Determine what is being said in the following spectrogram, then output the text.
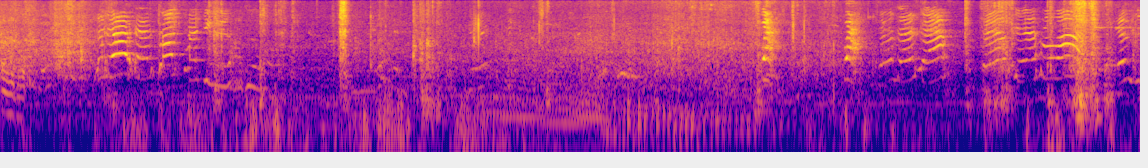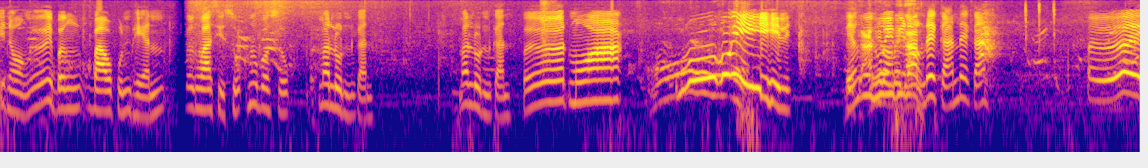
คุยกันครับพี่น้องเอ้ยเบิงเบาขุนแผน เบิงว่าสิสุกหรือบ่สุก มาลุ้นกัน มาลุ้นกัน เปิดหมวกอุ้ยเลี้ยงหุยพี่น้องได้การได้การเอ้ย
